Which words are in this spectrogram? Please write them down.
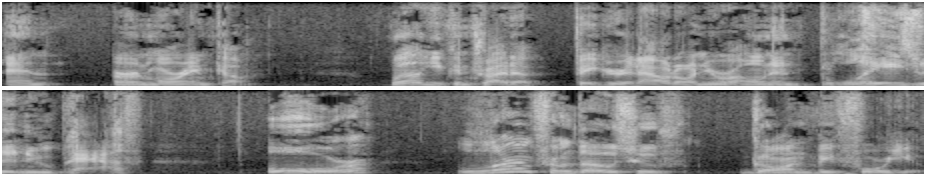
and earn more income? Well, you can try to figure it out on your own and blaze a new path, or learn from those who've gone before you.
